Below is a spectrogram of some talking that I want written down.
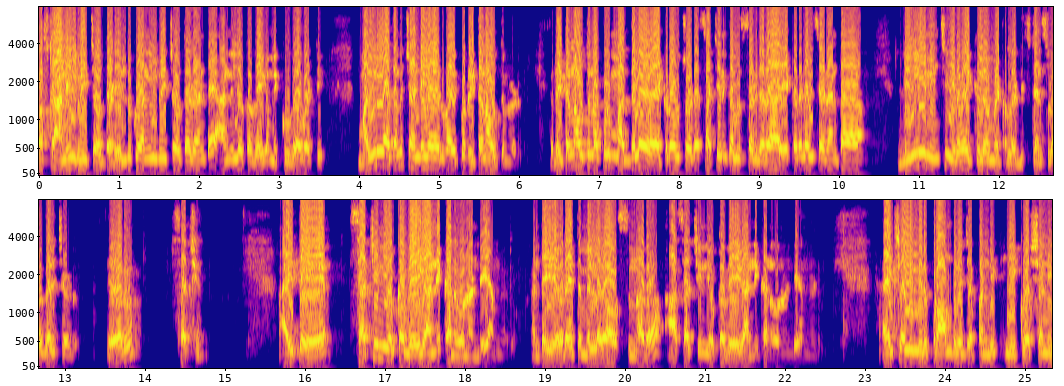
ఫస్ట్ అనిల్ రీచ్ అవుతాడు. ఎందుకు అనిల్ రీచ్ అవుతాడు అంటే అనిల్ యొక్క వేగం ఎక్కువ కాబట్టి. మళ్ళీ అతను చండీగఢ్ వైపు రిటర్న్ అవుతున్నాడు. రిటర్న్ అవుతున్నప్పుడు మధ్యలో ఎక్కడో ఒక చోట సచిన్ కలుస్తాడు కదా ఎక్కడ కలిశాడంట? ఢిల్లీ నుంచి ఇరవై కిలోమీటర్ల డిస్టెన్స్లో కలిచాడు ఎవరు? సచిన్. అయితే సచిన్ యొక్క వేగాన్ని కనుగొనండి అన్నాడు. అంటే ఎవరైతే మెల్లగా వస్తున్నారో ఆ సచిన్ యొక్క వేగాన్ని కనుగొనండి అన్నాడు. యాక్చువల్లీ మీరు ప్రాంప్ట్గా చెప్పండి. ఈ క్వశ్చన్ని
